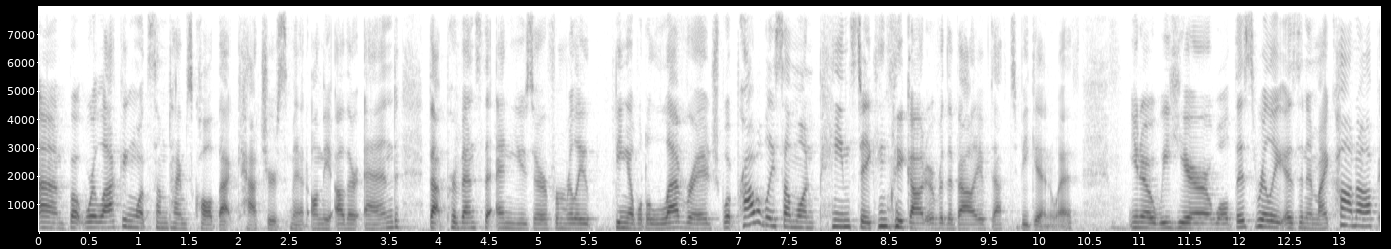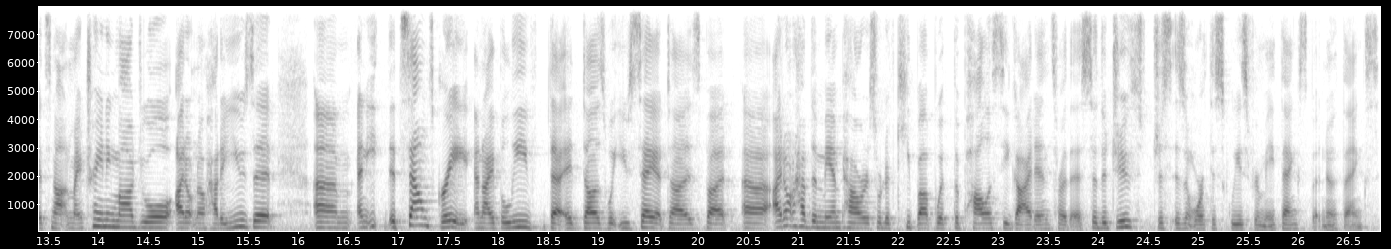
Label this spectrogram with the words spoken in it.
um, but we're lacking what's sometimes called that catcher's mitt on the other end that prevents the end user from really being able to leverage what probably someone painstakingly got over the valley of death to begin with you know, we hear, well, this really isn't in my CONOP, it's not in my training module, I don't know how to use it. Um, and it sounds great, and I believe that it does what you say it does, but uh, I don't have the manpower to sort of keep up with the policy guidance for this. So the juice just isn't worth the squeeze for me. Thanks, but no thanks.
